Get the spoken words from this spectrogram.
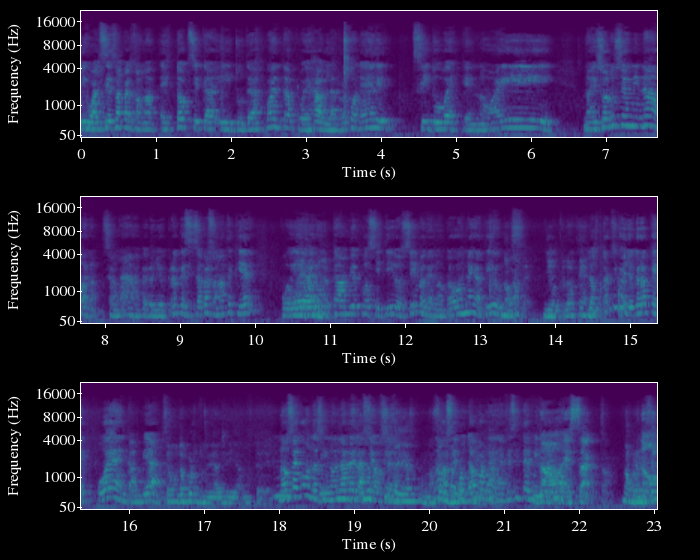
Igual si esa persona es tóxica y tú te das cuenta, puedes hablarlo con él y si tú ves que no hay no hay solución ni nada, bueno, se nada, pero yo creo que si esa persona te quiere, puede haber un cambio positivo, sí, porque no todo es negativo. No ¿no? sé. Yo creo que Los tóxicos yo creo que pueden cambiar. segunda oportunidad dirían ustedes. No segunda, sino en la Sí, relación. sí, o sea, sería una no, segunda segunda oportunidad. oportunidad que si terminamos. No, exacto. No, pero no, no,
